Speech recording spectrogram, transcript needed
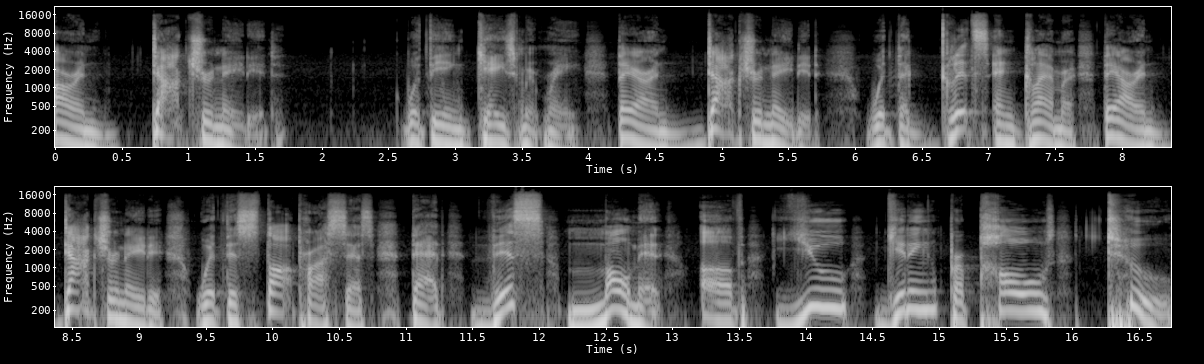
are indoctrinated with the engagement ring. They are indoctrinated with the glitz and glamour. They are indoctrinated with this thought process that this moment of you getting proposed to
